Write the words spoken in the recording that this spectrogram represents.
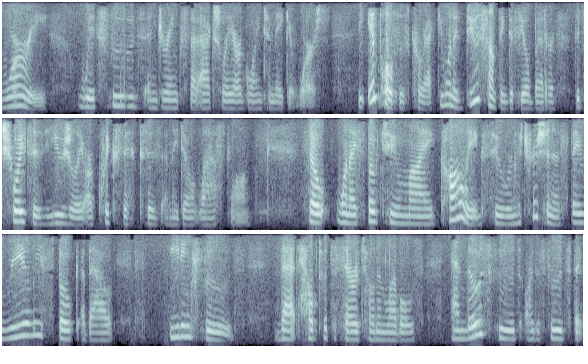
worry with foods and drinks that actually are going to make it worse. The impulse is correct. You want to do something to feel better. The choices usually are quick fixes and they don't last long. So when I spoke to my colleagues who were nutritionists, they really spoke about eating foods that helped with the serotonin levels. And those foods are the foods that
